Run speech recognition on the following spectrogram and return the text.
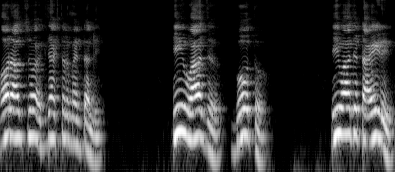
or also exhausted mentally? He was both. He was tired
